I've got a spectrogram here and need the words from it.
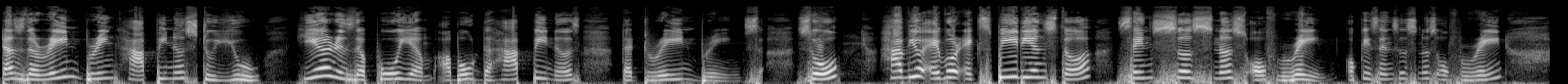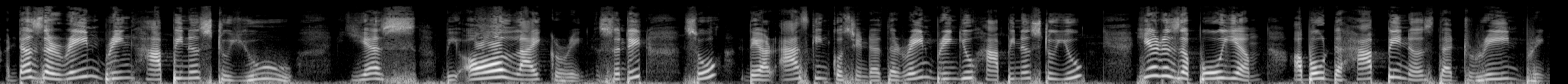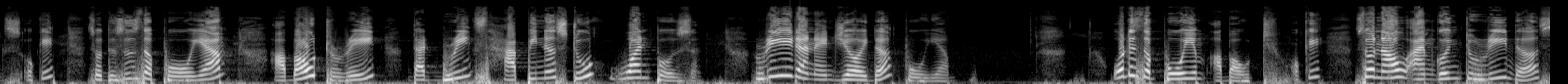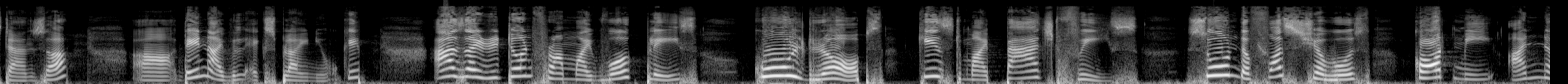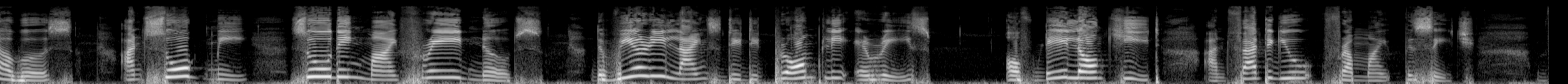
Does the rain bring happiness to you? Here is a poem about the happiness that rain brings. So, have you ever experienced the senselessness of rain? Okay, senselessness of rain. Does the rain bring happiness to you? Yes, we all like rain, isn't it? So, they are asking question, does the rain bring you happiness to you? Here is a poem about the happiness that rain brings. Okay, so this is the poem about rain that brings happiness to one person. Read and enjoy the poem. What is the poem about? Okay, so now I am going to read the stanza. Uh, then I will explain you. Okay, as I returned from my workplace, cool drops kissed my patched face. Soon the first showers caught me unawares and soaked me, soothing my frayed nerves. The weary lines did it promptly erase of day long heat and fatigue from my visage.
